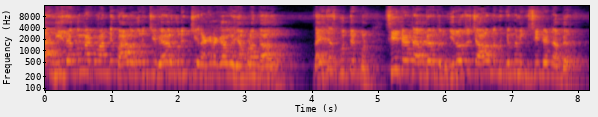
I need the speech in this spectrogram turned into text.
నీ దగ్గర ఉన్నటువంటి వాళ్ళ గురించి వీళ్ళ గురించి రకరకాలుగా చెప్పడం కాదు. దయచేసి గుర్తెట్టుకోండి సీటెట్ అభ్యర్థులు. ఈరోజు చాలామంది కింద మీకు సీటెట్ అభ్యర్థులు.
